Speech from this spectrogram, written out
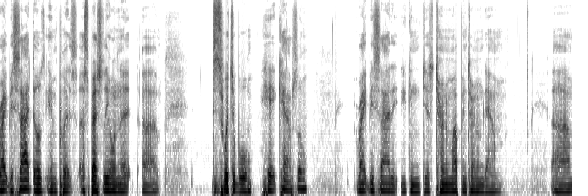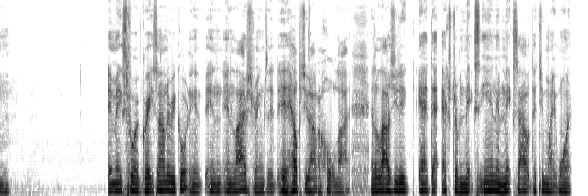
right beside those inputs, especially on the uh, switchable head capsule, right beside it, you can just turn them up and turn them down. Um, it makes for a great sounding recording in, in live streams. It, it helps you out a whole lot. It allows you to add that extra mix in and mix out that you might want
